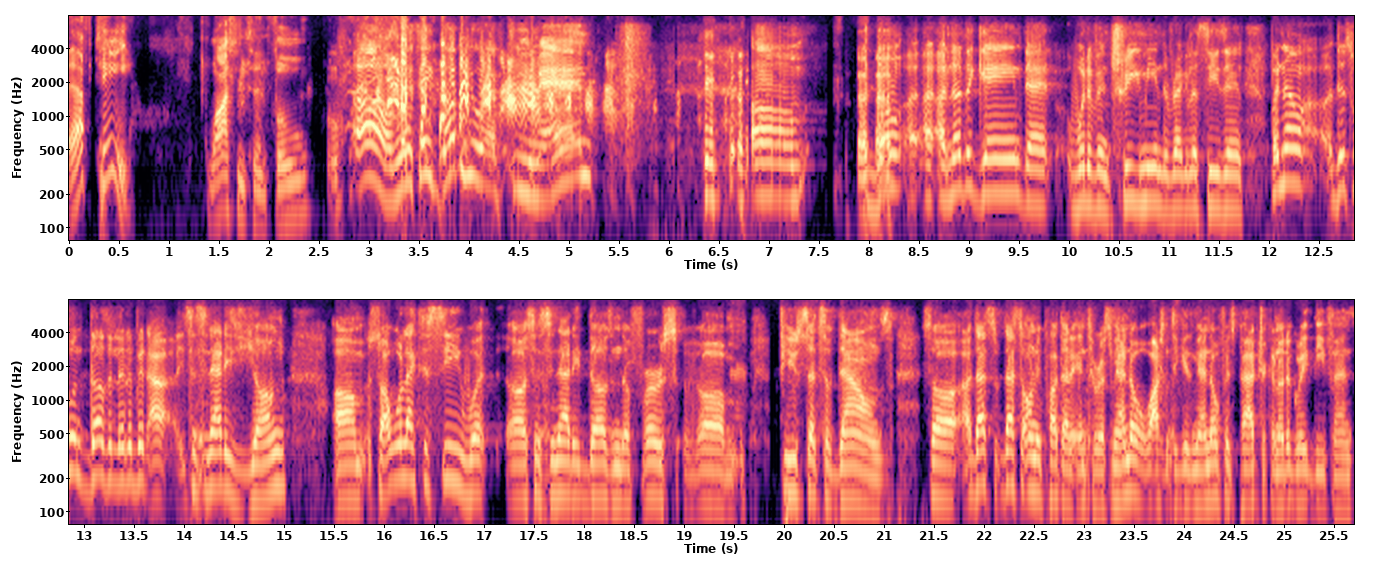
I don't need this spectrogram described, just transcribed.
FT. Washington, fool. Oh, man, say WFT, man. um, don't, another game that would have intrigued me in the regular season, but now uh, this one does a little bit. Uh, Cincinnati's young, um, so I would like to see what uh, Cincinnati does in the first um, few sets of downs. So uh, that's that's the only part that interests me. I know what Washington gives me. I know Fitzpatrick, another great defense,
